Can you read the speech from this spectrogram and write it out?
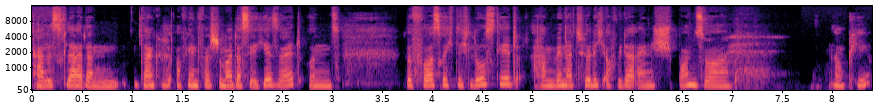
Alles klar, dann danke auf jeden Fall schon mal, dass ihr hier seid. Und bevor es richtig losgeht, haben wir natürlich auch wieder einen Sponsor. Okay.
